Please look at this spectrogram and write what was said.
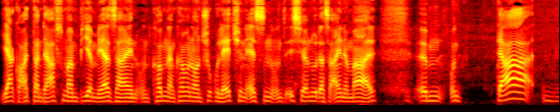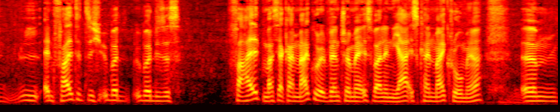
ja Gott, dann darf es mal ein Bier mehr sein und komm, dann können wir noch ein Schokolädchen essen und ist ja nur das eine Mal. Ähm, und da entfaltet sich über, über dieses Verhalten, was ja kein Micro-Adventure mehr ist, weil ein Jahr ist kein Micro mehr. Ähm,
